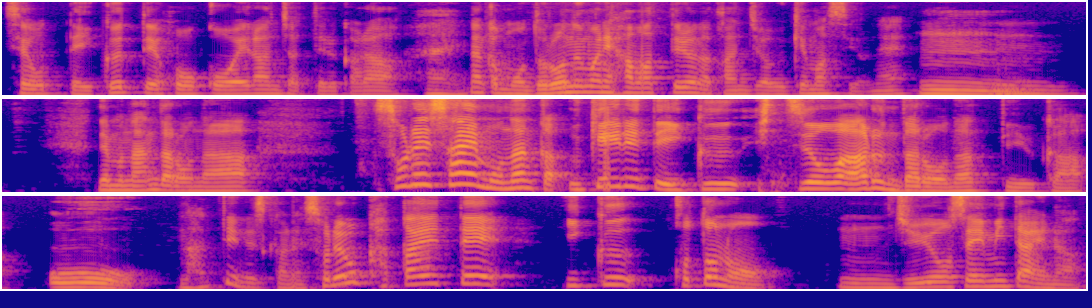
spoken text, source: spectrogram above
背負っていくっていう方向を選んじゃってるからはい。なんかもう泥沼にはまってるような感じは受けますよね。うん。うん。でもなんだろうなそれさえもなんか受け入れていく必要はあるんだろうなっていうかおお。なんていうんですかねそれを抱えていくことの、うん、重要性みたいな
